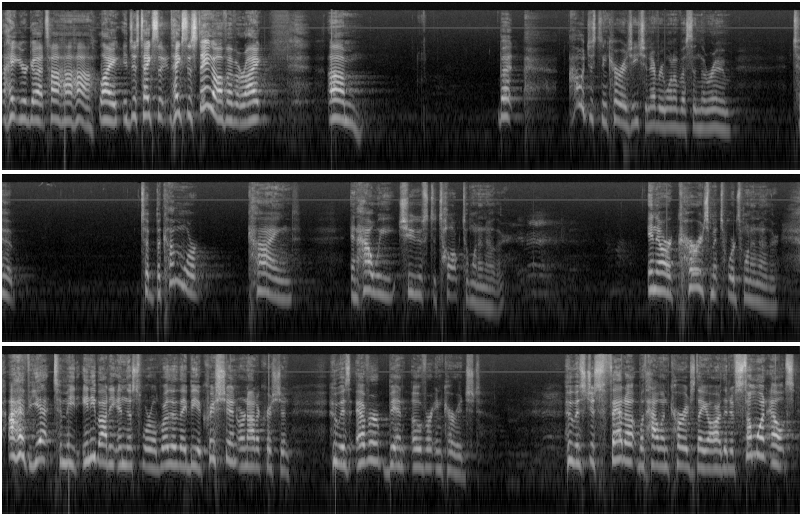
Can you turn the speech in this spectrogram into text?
I hate your guts, ha ha ha. Like, it just takes, it takes the sting off of it, right? Um, but I would just encourage each and every one of us in the room to, to become more kind in how we choose to talk to one another, in our encouragement towards one another. I have yet to meet anybody in this world, whether they be a Christian or not a Christian, who has ever been over encouraged, who is just fed up with how encouraged they are, that if someone else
